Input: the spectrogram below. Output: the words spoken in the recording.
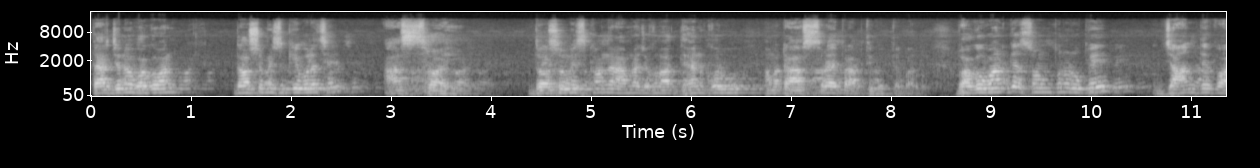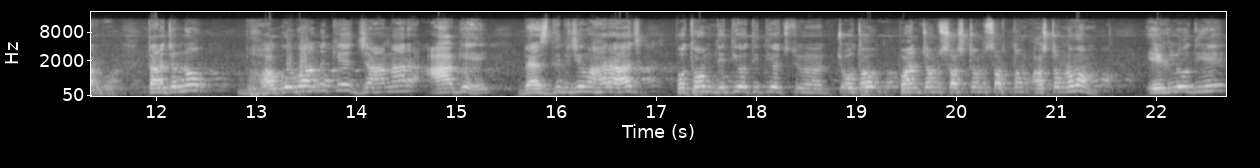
তার জন্য ভগবান দশম কি বলেছে? আশ্রয়। দশম স্কন্ধে আমরা যখন অধ্যয়ন করব, আমরা আশ্রয় প্রাপ্তি করতে পারব। ভগবানকে সম্পূর্ণরূপে জানতে পারব। তার জন্য ভগবানকে জানার আগে ব্যাসদেবজি মহারাজ প্রথম, দ্বিতীয়, তৃতীয়, চৌথ, পঞ্চম, ষষ্ঠম, সপ্তম, অষ্টম, নবম, এগুলো দিয়ে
